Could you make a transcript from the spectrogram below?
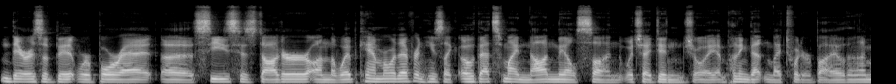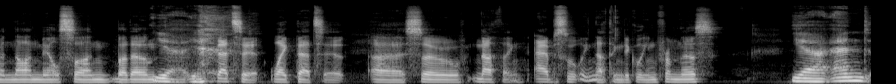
there is a bit where Borat uh, sees his daughter on the webcam or whatever, and he's like, "Oh, that's my non-male son," which I did enjoy. I'm putting that in my Twitter bio that I'm a non-male son, but um, yeah, yeah. that's it. Like that's it. Uh, so nothing, absolutely nothing to glean from this. Yeah, and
